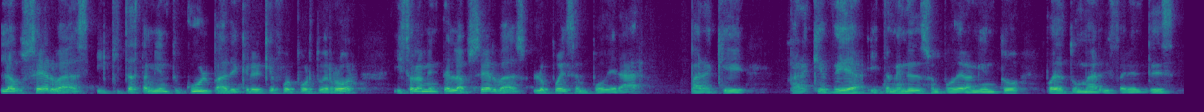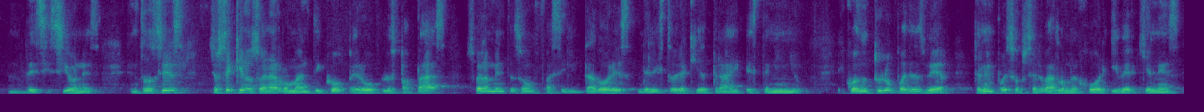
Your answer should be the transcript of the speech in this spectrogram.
la observas y quitas también tu culpa de creer que fue por tu error y solamente la observas, lo puedes empoderar para que, para que vea y también desde su empoderamiento pueda tomar diferentes decisiones. Entonces, yo sé que no suena romántico, pero los papás solamente son facilitadores de la historia que ya trae este niño. Y cuando tú lo puedes ver, también puedes observarlo mejor y ver quién es.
